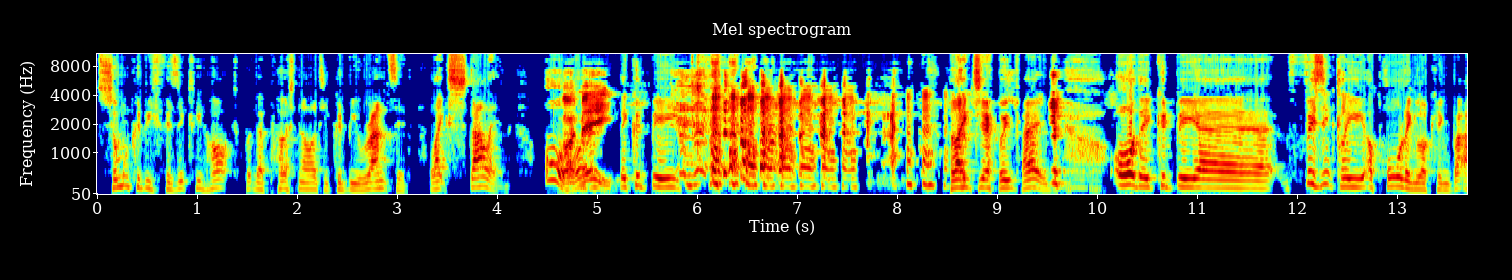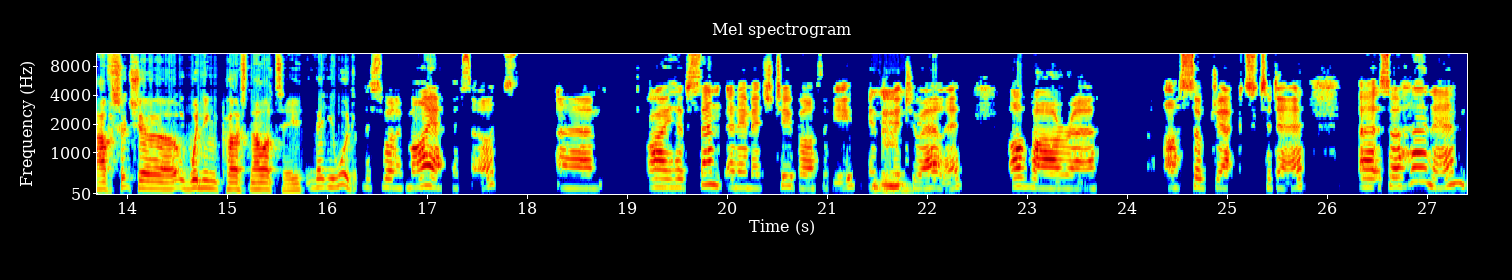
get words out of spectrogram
someone could be physically hot, but their personality could be rancid, like Stalin. Or Like me. they could be like Joey Page. Or they could be uh, physically appalling looking, but have such a winning personality that you would. this is one of my episodes. Um, I have sent an image to both of you individually of our uh, our subject today. Uh, so her name,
